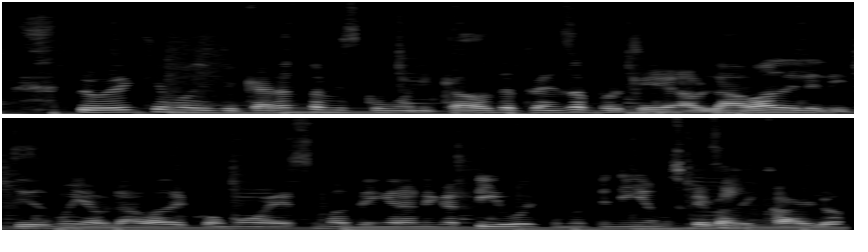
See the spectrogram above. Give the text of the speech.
tuve que modificar hasta mis comunicados de prensa porque hablaba del elitismo y hablaba de cómo eso más bien era negativo y cómo teníamos que erradicarlo.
